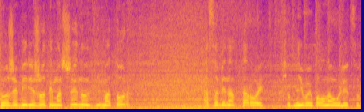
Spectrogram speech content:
тоже бережет и машину, и мотор. Особенно второй, чтобы не выпал на улицу.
